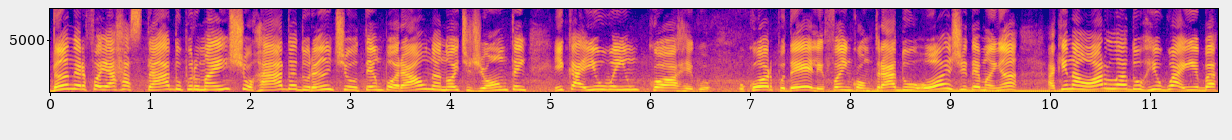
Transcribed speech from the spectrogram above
Danner foi arrastado por uma enxurrada durante o temporal na noite de ontem e caiu em um córrego. O corpo dele foi encontrado hoje de manhã aqui na orla do Rio Guaíba,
